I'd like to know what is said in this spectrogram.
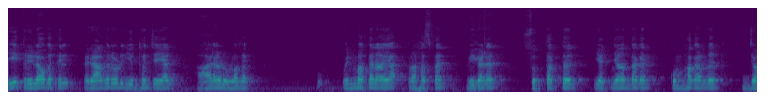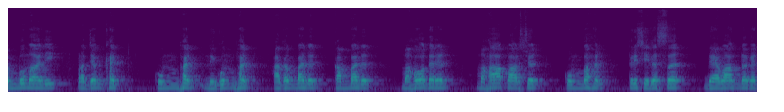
ഈ ത്രിലോകത്തിൽ രാമനോട് യുദ്ധം ചെയ്യാൻ ആരാണുള്ളത്? ഉന്മത്തനായ പ്രഹസ്തൻ വികടൻ സുപ്തക്തൻ യജ്ഞാന്തകൻ കുംഭകർണൻ ജംബുമാലി പ്രജംഖൻ കുംഭൻ നികുംഭൻ അകമ്പനൻ കമ്പനൻ മഹോദരൻ മഹാപാർശ്വൻ കുംഭഹൻ ത്രിശിരസ് ദേവാന്തകൻ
